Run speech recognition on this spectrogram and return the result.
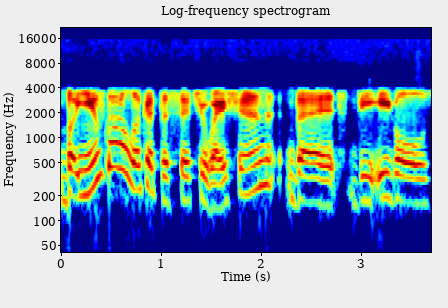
But you've got to look at the situation that the Eagles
